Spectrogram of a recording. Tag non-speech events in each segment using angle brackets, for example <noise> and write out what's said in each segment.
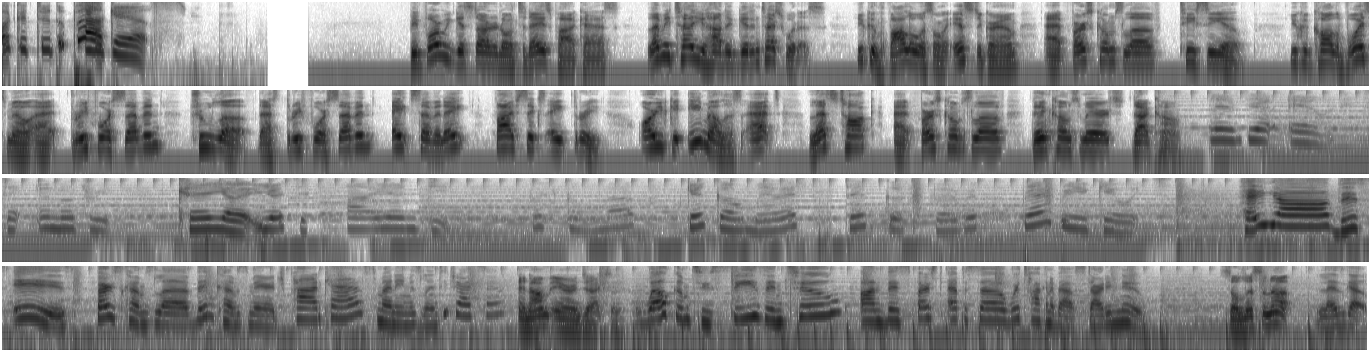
Welcome to the podcast. Before we get started on today's podcast, let me tell you how to get in touch with us. You can follow us on Instagram at First Comes Love TCM. You can call the voicemail at 347 True Love. That's 347 878 5683. Or you can email us at let's talk at first comes love, then comes marriage.com. Live your air. Sit in the tree. K-I-S-I-N-G. First go love, go marriage, then go baby, baby carrots. Hey y'all, this is First Comes Love, Then Comes Marriage podcast. My name is Lindsay Jackson. And I'm Aaron Jackson. Welcome to season two. On this first episode, we're talking about starting new. So listen up. Let's go.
